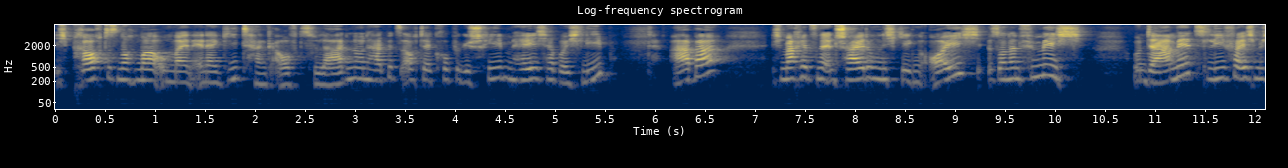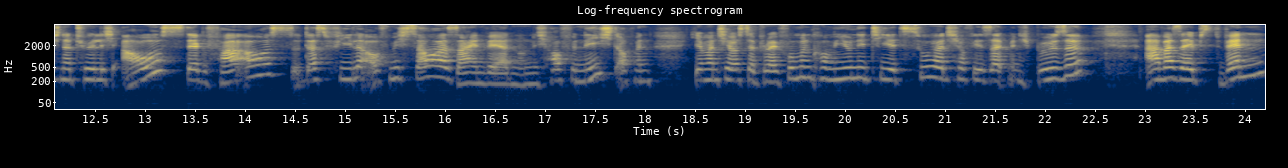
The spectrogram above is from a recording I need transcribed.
ich brauche das nochmal, um meinen Energietank aufzuladen und habe jetzt auch der Gruppe geschrieben, hey, ich habe euch lieb, aber ich mache jetzt eine Entscheidung nicht gegen euch, sondern für mich. Und damit liefere ich mich natürlich aus, der Gefahr aus, dass viele auf mich sauer sein werden. Und ich hoffe nicht, auch wenn jemand hier aus der Brave Woman Community jetzt zuhört, ich hoffe, ihr seid mir nicht böse. Aber selbst wenn,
